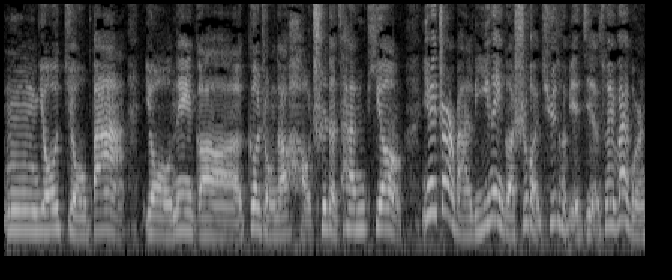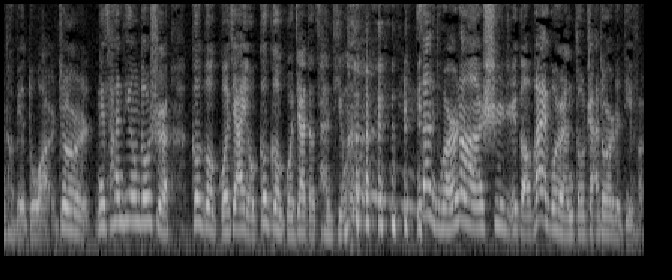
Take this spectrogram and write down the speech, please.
嗯，有酒吧，有那个各种的好吃的餐厅。因为这儿吧，离那个使馆区特别近，所以外国人特别多。就是那餐厅都是各个国家有各个国家的餐厅。三里屯呢是这个外国人都扎堆儿的地方。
